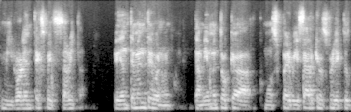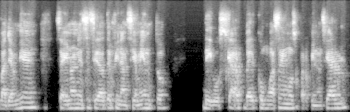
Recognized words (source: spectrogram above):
mi rol en TechSpace es ahorita. Evidentemente, bueno, también me toca como supervisar que los proyectos vayan bien, si hay una necesidad de financiamiento, de buscar ver cómo hacemos para financiarlo.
